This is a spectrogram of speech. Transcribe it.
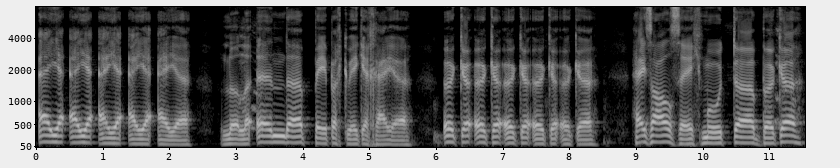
Eien, eien, eien, eien, eien. Lullen in de peperkwekerijen. Ukke, ukke, ukke, ukke, ukke. Hij zal zich moeten bukken.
